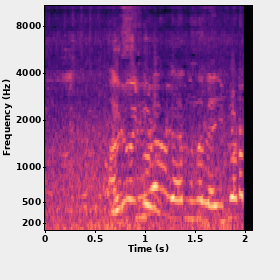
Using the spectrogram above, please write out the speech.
ഇവിടെ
